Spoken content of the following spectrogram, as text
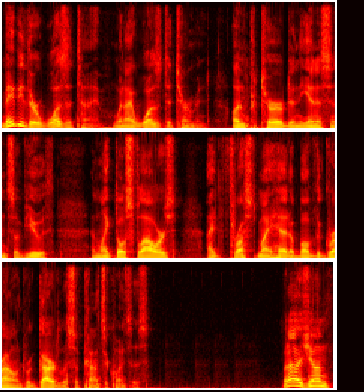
maybe there was a time when I was determined, unperturbed in the innocence of youth, and like those flowers, I'd thrust my head above the ground regardless of consequences. When I was young,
